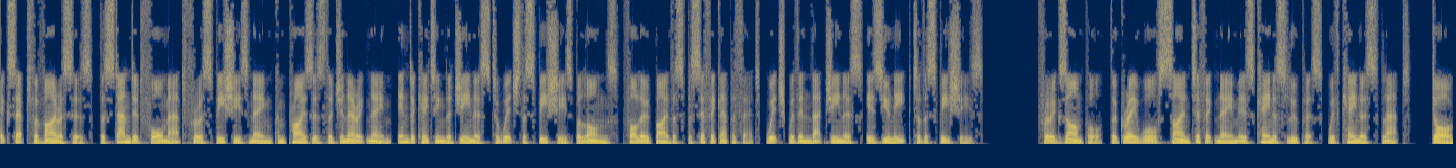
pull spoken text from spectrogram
Except for viruses, the standard format for a species name comprises the generic name, indicating the genus to which the species belongs, followed by the specific epithet, which within that genus is unique to the species. For example, the gray wolf's scientific name is Canis lupus, with Canis lat. dog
